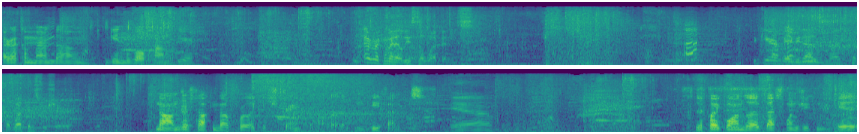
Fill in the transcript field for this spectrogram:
I recommend um getting the Volcano gear. I recommend at least the weapons. The gear, maybe not as much, but the weapons for sure. No, I'm just talking about for like his strength and all that, like in defense. Yeah. It's like one of the best ones you can get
